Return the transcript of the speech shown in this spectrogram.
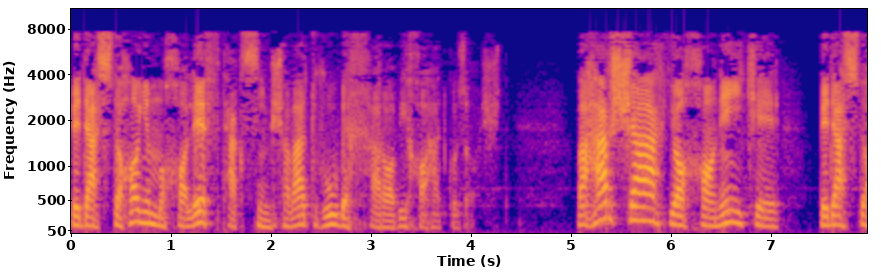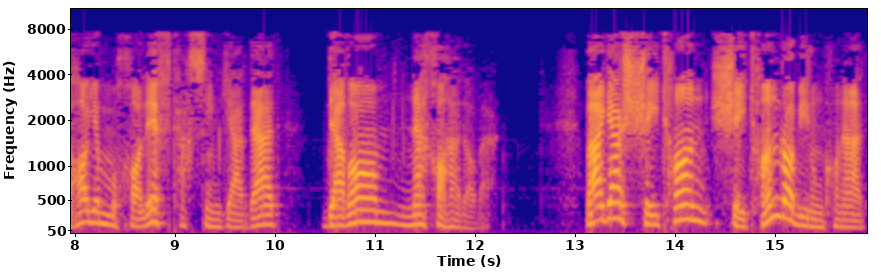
به دسته های مخالف تقسیم شود رو به خرابی خواهد گذاشت. و هر شهر یا خانه‌ای که به دسته های مخالف تقسیم گردد دوام نخواهد آورد. و اگر شیطان شیطان را بیرون کند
